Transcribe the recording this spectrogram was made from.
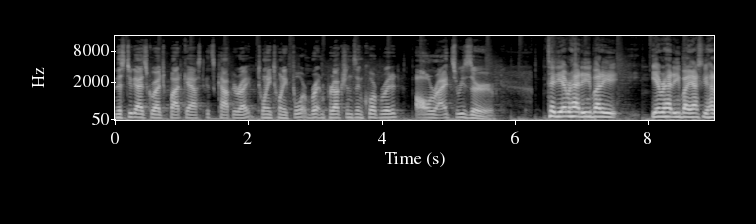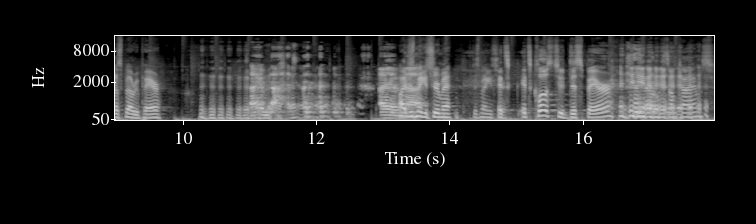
This Two Guys Garage podcast, it's copyright 2024, Brenton Productions Incorporated, all rights reserved. Ted, you ever had anybody you ever had anybody ask you how to spell repair? I am not. I am I just making sure, man. Just making sure. It's it's close to despair, you know, sometimes.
